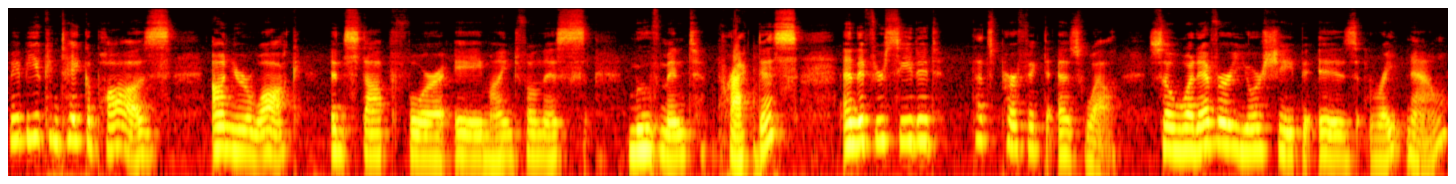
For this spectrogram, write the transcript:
maybe you can take a pause on your walk and stop for a mindfulness movement practice. And if you're seated, that's perfect as well. So, whatever your shape is right now,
